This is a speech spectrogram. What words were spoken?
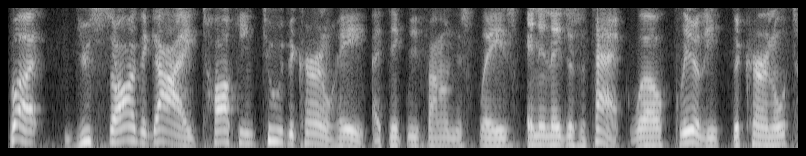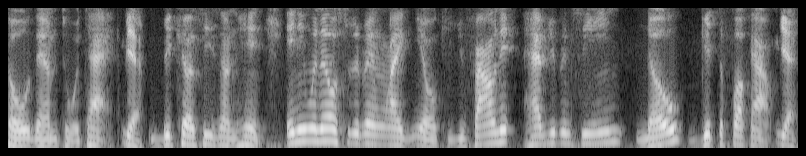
But you saw the guy talking to the colonel, hey, I think we found this place. And then they just attack. Well, clearly the colonel told them to attack Yeah. because he's unhinged. Anyone else would have been like, you know, you found it? Have you been seen? No? Get the fuck out. Yeah.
